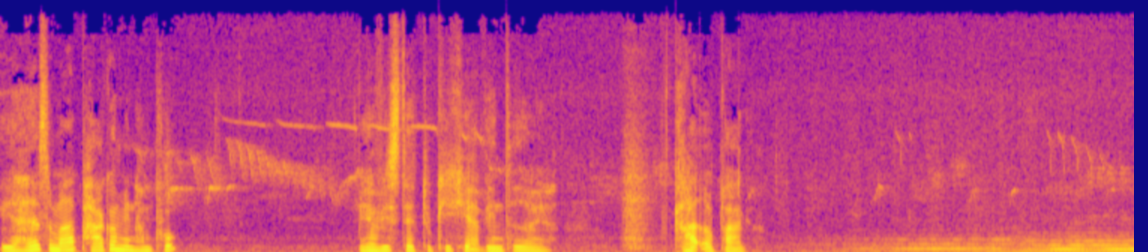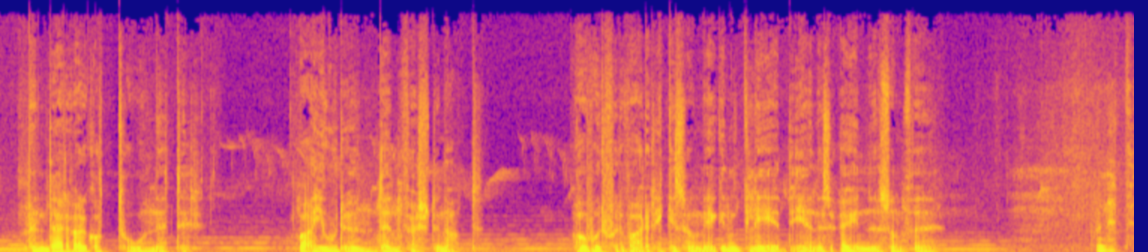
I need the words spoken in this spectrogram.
Jeg havde så meget at pakke minde ham på. Jeg vidste, at du gik her og ventede, og jeg græd og pakkede. Men der var gått to netter. Hva gjorde hun den første natt? Og hvorfor var det ikke så megen glede i hennes øyne som før? Godnat.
